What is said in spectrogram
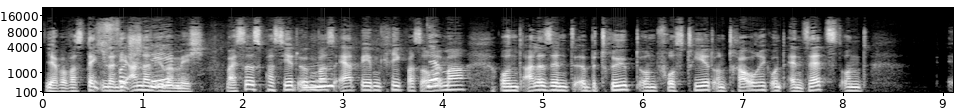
Ja, aber was denken ich dann die anderen über mich? Weißt du, es passiert irgendwas, mhm. Erdbeben, Krieg, was auch ja. immer, und alle sind äh, betrübt und frustriert und traurig und entsetzt. Und äh,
